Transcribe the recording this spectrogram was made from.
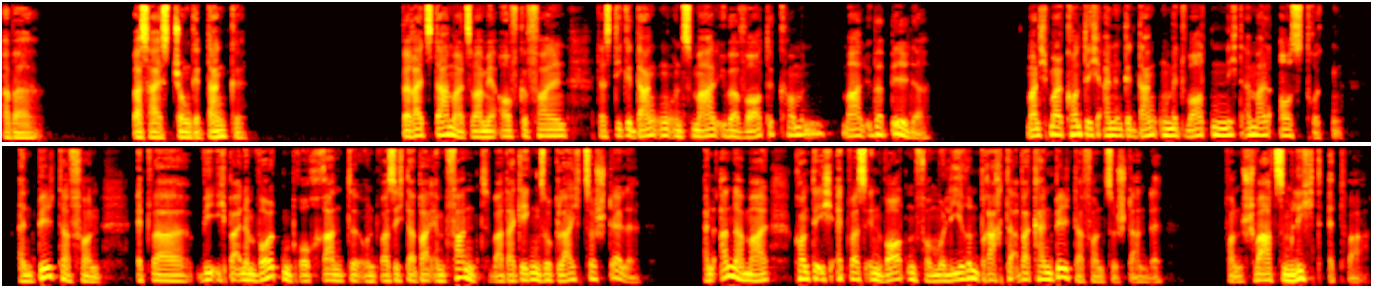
Aber was heißt schon Gedanke? Bereits damals war mir aufgefallen, dass die Gedanken uns mal über Worte kommen, mal über Bilder. Manchmal konnte ich einen Gedanken mit Worten nicht einmal ausdrücken. Ein Bild davon, etwa wie ich bei einem Wolkenbruch rannte und was ich dabei empfand, war dagegen sogleich zur Stelle. Ein andermal konnte ich etwas in Worten formulieren, brachte aber kein Bild davon zustande. Von schwarzem Licht etwa,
